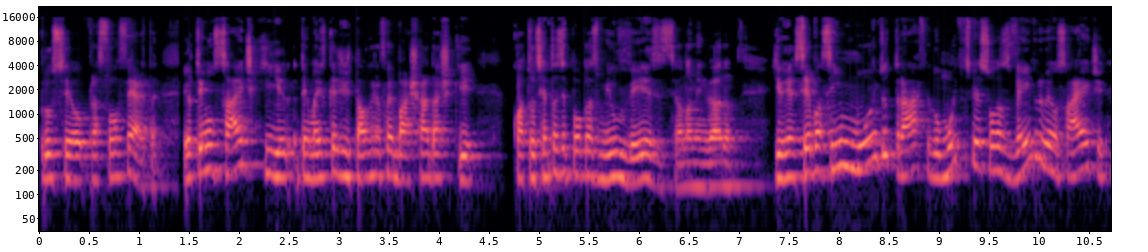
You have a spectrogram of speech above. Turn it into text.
para sua oferta. Eu tenho um site que tem uma isca digital que já foi baixada acho que 400 e poucas mil vezes, se eu não me engano. E eu recebo assim muito tráfego, muitas pessoas vêm para o meu site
